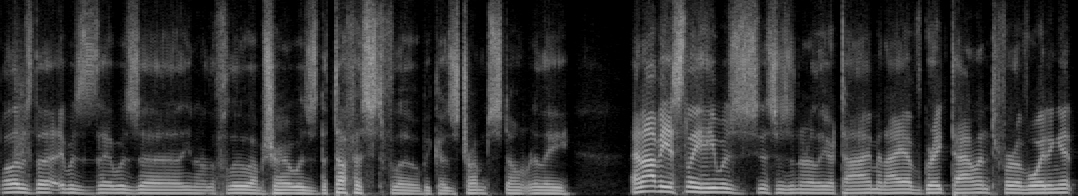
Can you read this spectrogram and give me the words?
Well, it was the it was it was uh you know the flu. I'm sure it was the toughest flu because Trumps don't really, and obviously he was. This is an earlier time, and I have great talent for avoiding it.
